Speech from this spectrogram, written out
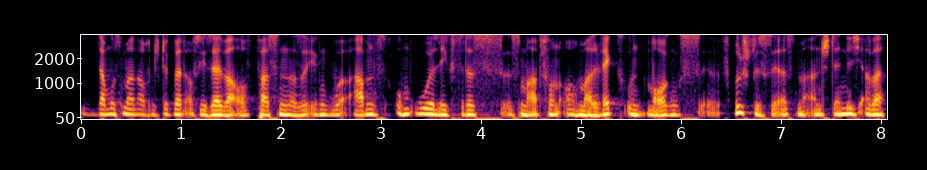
da muss man auch ein Stück weit auf sich selber aufpassen. Also irgendwo abends um Uhr legst du das Smartphone auch mal weg und morgens äh, frühstückst du erstmal anständig. Aber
